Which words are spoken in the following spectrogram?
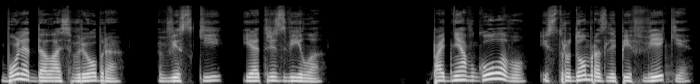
Боль отдалась в ребра, в виски и отрезвила. Подняв голову и с трудом разлепив веки,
